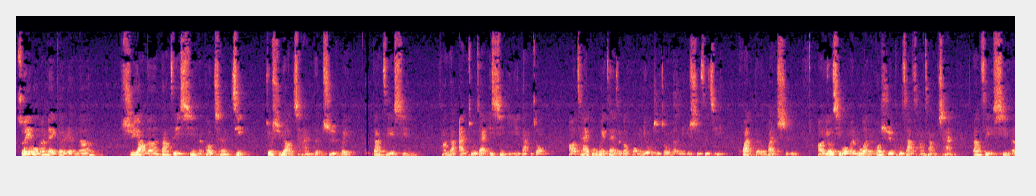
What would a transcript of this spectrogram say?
所以，我们每个人呢，需要呢，让自己心能够沉静，就需要禅的智慧，让自己心常常安住在一心一意当中，啊，才不会在这个洪流之中呢迷失自己，患得患失。啊，尤其我们如果能够学菩萨，常常禅，让自己心呢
